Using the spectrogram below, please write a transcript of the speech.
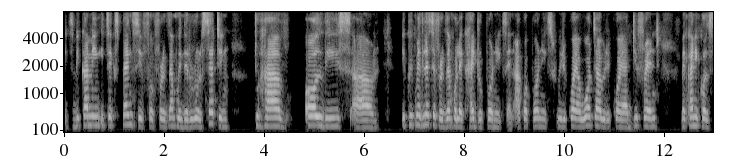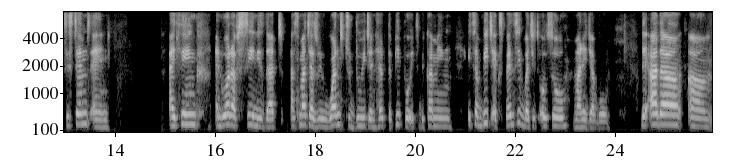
it's becoming, it's expensive for, for example, in the rural setting to have all these um, equipment, let's say, for example, like hydroponics and aquaponics, we require water, we require different mechanical systems. And I think, and what I've seen is that as much as we want to do it and help the people, it's becoming, it's a bit expensive, but it's also manageable. The other um,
